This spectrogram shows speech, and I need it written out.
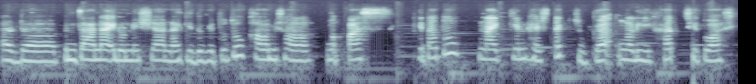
ada bencana Indonesia nah gitu-gitu tuh kalau misal ngepas kita tuh naikin hashtag juga ngelihat situasi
